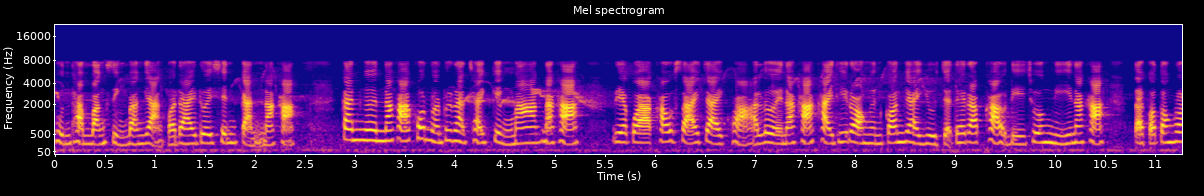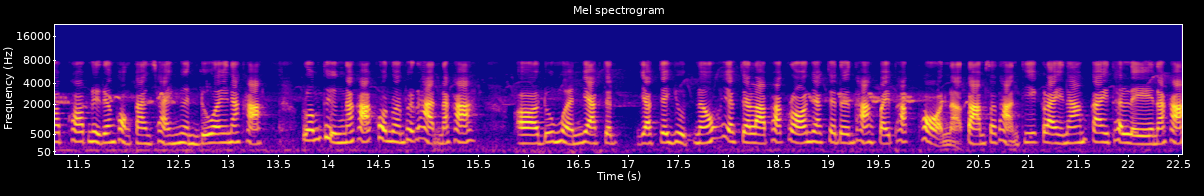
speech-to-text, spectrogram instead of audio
ทุนทำบางสิ่งบางอย่างก็ได้ด้วยเช่นกันนะคะ การเงินนะคะคนวันพฤหัสใช้เก่งมากนะคะ เรียกว่าเข้าซ้ายจ่ายขวาเลยนะคะ ใครที่รอเงินก้อนใหญ่อยู่จะได้รับข่าวดีช่วงนี้นะคะ แต่ก็ต้องรอบคอบในเรื่องของการใช้เงินด้วยนะคะ รวมถึงนะคะ คนวันพฤหัสนะคะดูเหมือนอยากจะอยากจะหยุดเนาะอยากจะลาพักร้อนอยากจะเดินทางไปพักผ่อนนะตามสถานที่ไกลน้ำใกล้ทะเลนะคะ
